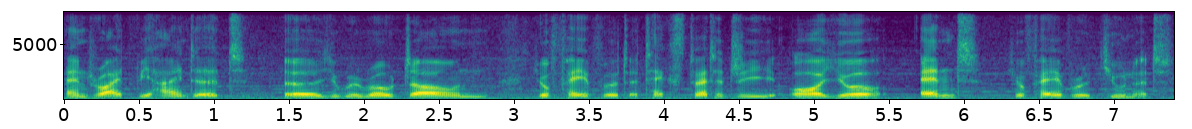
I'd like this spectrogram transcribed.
And right behind it uh, you will write down your favorite attack strategy or your and your favorite unit.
